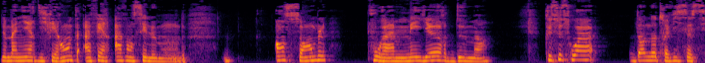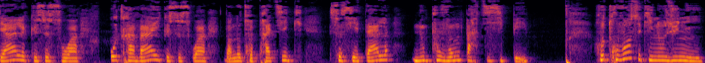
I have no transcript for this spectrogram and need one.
de manières différentes à faire avancer le monde, ensemble, pour un meilleur demain. Que ce soit dans notre vie sociale, que ce soit au travail, que ce soit dans notre pratique sociétale, nous pouvons participer. Retrouvons ce qui nous unit,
